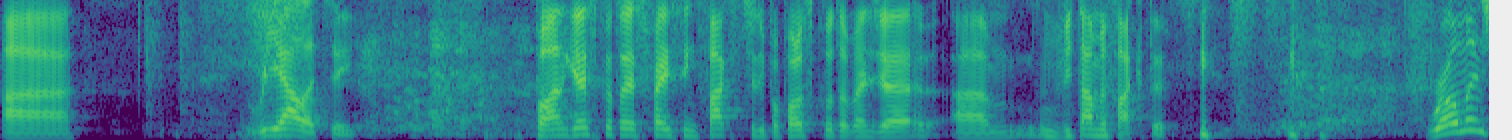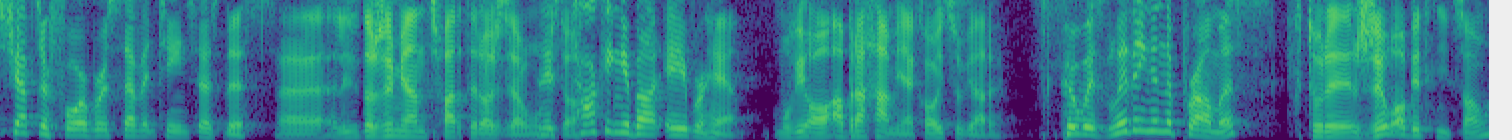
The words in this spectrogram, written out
A reality. po angielsku to jest facing facts, czyli po polsku to będzie um, witamy fakty. Romans chapter 4, verse 17 says this. E, List do Rzymian, czwarty rozdział, And mówi it's to. talking about Abraham, Mówi o Abrahamie jako ojcu wiary, who was living in the promise który żył obietnicą,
